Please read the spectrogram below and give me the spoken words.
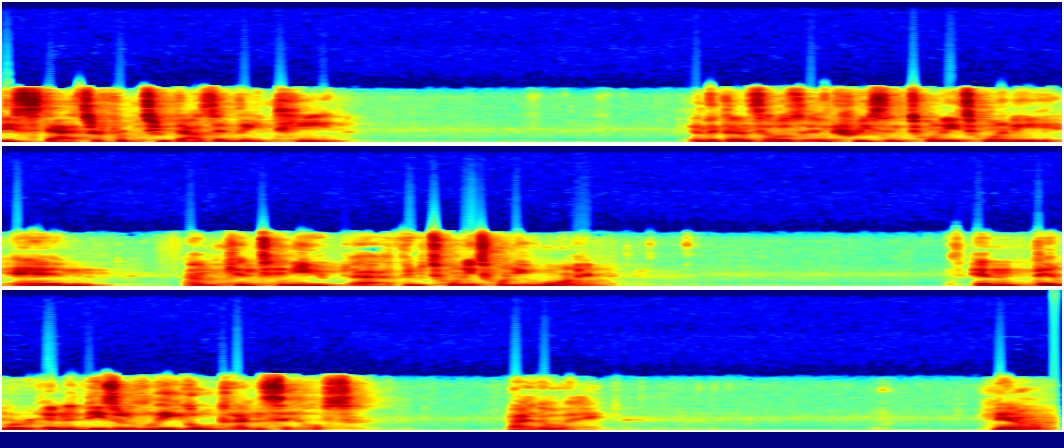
these stats are from 2019 and the gun sales increased in 2020 and um, continued uh, through 2021. And they were, and these are legal gun sales, by the way. Now,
